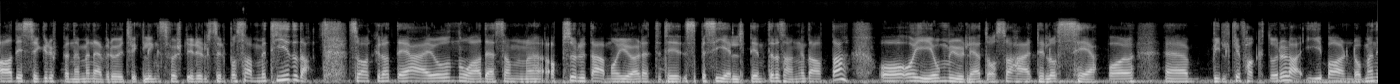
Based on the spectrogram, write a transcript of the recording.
av disse gruppene med nevroutviklingsforstyrrelser på samme tid. Da. Så akkurat det er jo noe av det som absolutt er med å gjøre dette til spesielt interessante data, og, og gir jo mulighet også her til å se på eh, hvilke faktorer da, i barndommen,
